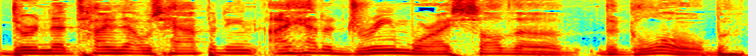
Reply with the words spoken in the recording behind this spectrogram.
during that time that was happening, I had a dream where I saw the the globe,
